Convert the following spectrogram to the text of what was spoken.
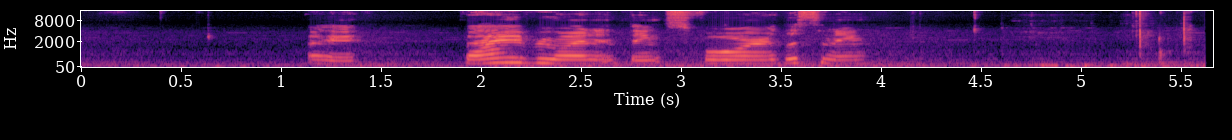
Okay. Bye everyone and thanks for listening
